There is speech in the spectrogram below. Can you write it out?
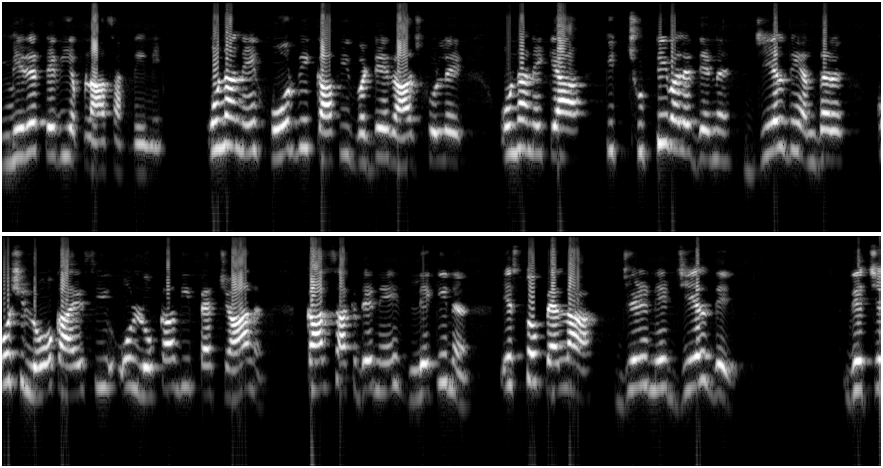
ਮੇਰੇ ਤੇ ਵੀ ਅਪਣਾ ਸਕਦੇ ਨੇ। ਉਹਨਾਂ ਨੇ ਹੋਰ ਵੀ ਕਾਫੀ ਵੱਡੇ ਰਾਜ ਖੋਲੇ ਉਹਨਾਂ ਨੇ ਕਿਹਾ ਕਿ ਛੁੱਟੀ ਵਾਲੇ ਦਿਨ ਜੇਲ੍ਹ ਦੇ ਅੰਦਰ ਕੁਝ ਲੋਕ ਆਏ ਸੀ, ਉਹ ਲੋਕਾਂ ਦੀ ਪਹਿਚਾਣ ਕਰ ਸਕਦੇ ਨੇ, ਲੇਕਿਨ ਇਸ ਤੋਂ ਪਹਿਲਾਂ ਜਿਹੜੇ ਨੇ ਜੇਲ੍ਹ ਦੇ ਵਿੱਚ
